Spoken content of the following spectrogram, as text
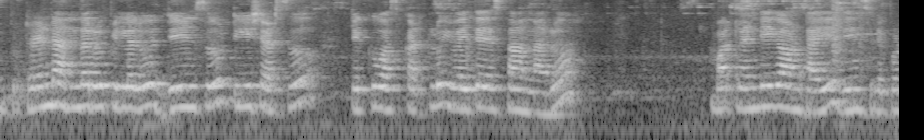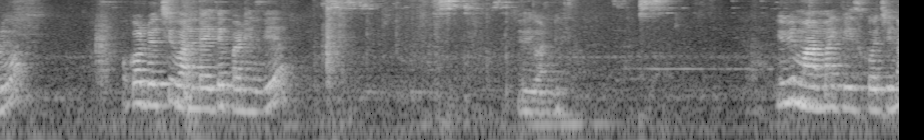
ఇప్పుడు ట్రెండ్ అందరూ పిల్లలు జీన్స్ టీ షర్ట్స్ ఎక్కువ స్కర్ట్లు ఇవైతే వేస్తూ ఉన్నారు. బాగా ట్రెండీగా ఉంటాయి జీన్స్లు ఇప్పుడు. ఒకటి వచ్చి వంద అయితే పడింది. ఇదిగోండి. ఇవి మా అమ్మాయికి తీసుకొచ్చిన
